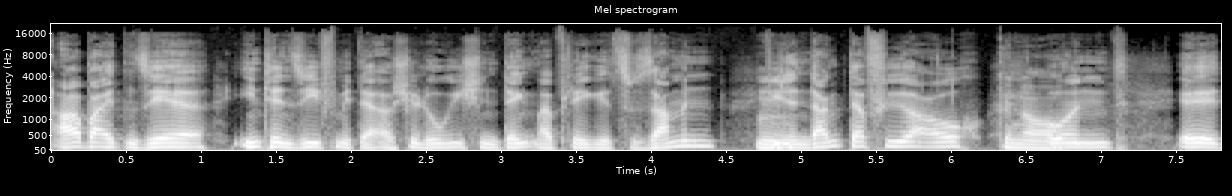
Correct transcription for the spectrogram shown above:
arbeiten sehr intensiv mit der archäologischen Denkmalpflege zusammen. Mhm. Vielen Dank dafür auch. Genau. Und äh,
